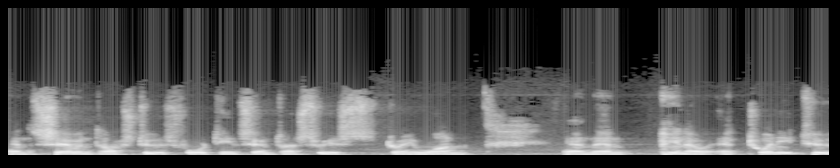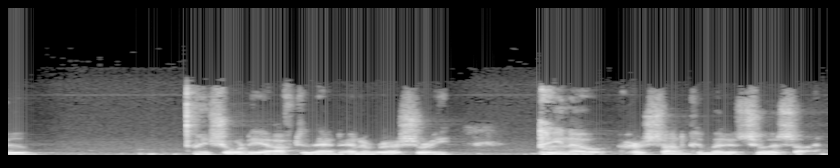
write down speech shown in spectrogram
and seven times two is 14, seven times three is 21. And then, you know, at 22, shortly after that anniversary, you know, her son committed suicide,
